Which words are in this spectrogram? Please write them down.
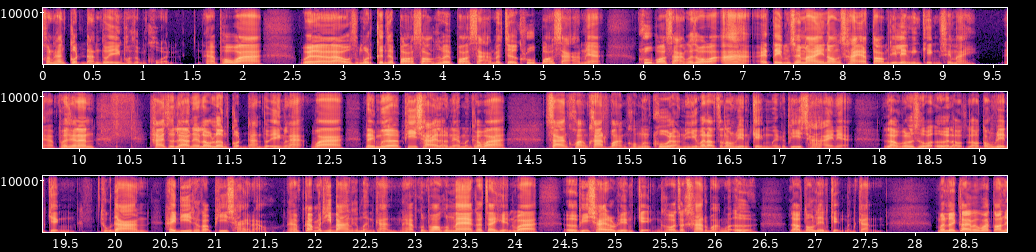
ค่อนข้างกดดันตัวเองพอสมควรนะครับเพราะว่าเวลาเราสมมติขึ้นจากป .2 ขึ้นไปป .3 แล้วเจอครูป .3 เนี่ยครูป .3 ก็จะบอกว่าอ่าไอติมใช่ไหมน้องชายอะตอมที่เรียนเก่งๆใช่ไหมนะเพราะฉะนั้นท้ายสุดแล้วเนี่ยเราเริ่มกดดันตัวเองแล้วว่าในเมื่อพี่ชายเราเนี่ยเหมือนกับว่า สร้างความคาดหวังของคุณครูเหล่านี้ว่าเราจะต้องเรียนเก่งเหมือนกับพี่ชายเนี่ย เราก็รู้สึกว่าเออเราเราต้องเรียนเก่งทุกด้านให้ดีเท่ากับพี่ชายเรานะครับกลับมาที่บ้านก็เหมือนกันนะครับคุณพ่อคุณแม่ก็จะเห็นว่าเออพี่ชายเราเรียนเก่งเขาก็จะคาดหวังว่าเออ เราต้องเรียนเก่งเหมือนกัน มันเลยกลายเป็นว่าตอนเ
